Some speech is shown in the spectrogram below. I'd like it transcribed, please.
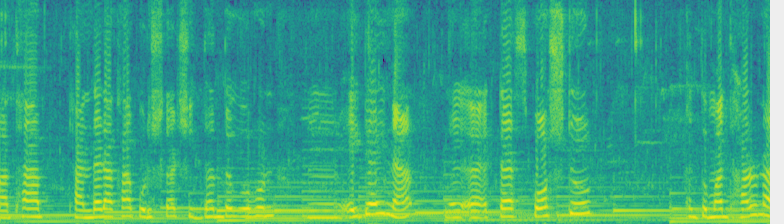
মাথা ঠান্ডা রাখা, পরিষ্কার সিদ্ধান্ত গ্রহণ এইটাই না একটা স্পষ্ট তোমার ধারণা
